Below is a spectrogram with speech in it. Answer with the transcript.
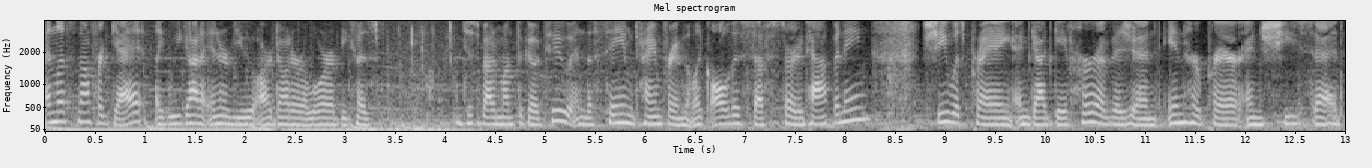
And let's not forget, like we gotta interview our daughter Alora because just about a month ago too in the same time frame that like all this stuff started happening she was praying and god gave her a vision in her prayer and she said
